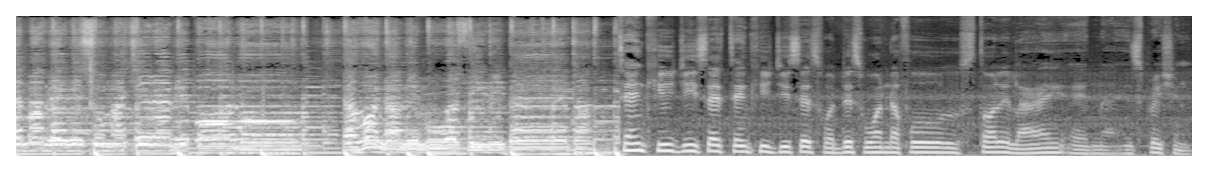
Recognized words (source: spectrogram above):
Ema meni suma chire mi pono Yahona mi muwe firi beba Thank you, Jesus. Thank you, Jesus, for this wonderful storyline and uh, inspiration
